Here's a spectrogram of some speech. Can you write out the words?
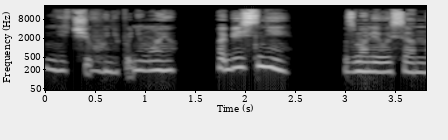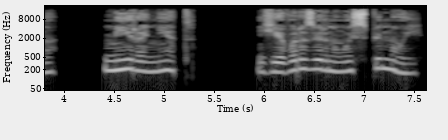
«Ничего не понимаю. Объясни», — взмолилась Анна. «Мира нет». Ева развернулась спиной.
